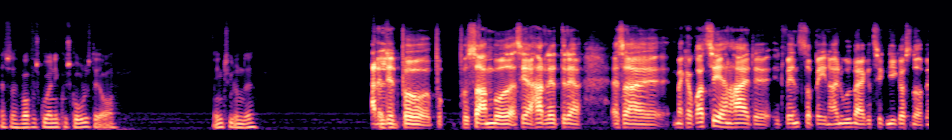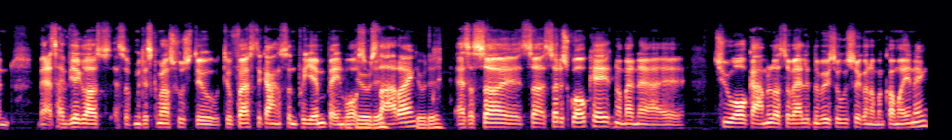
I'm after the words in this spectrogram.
altså hvorfor skulle han ikke kunne skoles derovre? Ingen tvivl om det. Er det lidt på, på, på samme måde? Altså jeg har det lidt det der, altså man kan jo godt se, at han har et, øh, et venstre ben og en udmærket teknik og sådan noget, men, men altså han virkede også, altså, men det skal man også huske, det er jo, det er jo første gang sådan på hjemmebane, hvor som det. starter, ikke? Det er det. Altså så, øh, så, så er det sgu okay, når man er 20 år gammel, og så være lidt nervøs og usikker, når man kommer ind, ikke?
